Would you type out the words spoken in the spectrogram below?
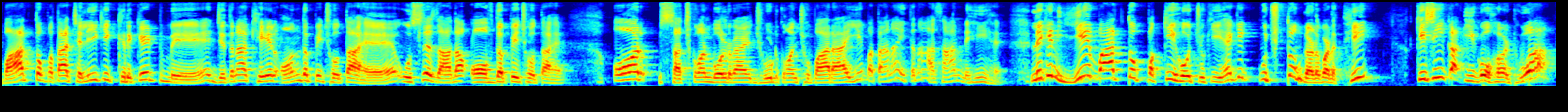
बात तो पता चली कि क्रिकेट में जितना खेल ऑन द पिच होता है, उससे ज़्यादा ऑफ़ द पिच होता है। और सच कौन बोल रहा है, झूठ कौन छुपा रहा है, ये बताना इतना आसान नहीं है। लेकिन यह बात तो पक्की हो चुकी है कि कुछ तो गड़बड़ थी, किसी का ईगो हर्ट हुआ,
